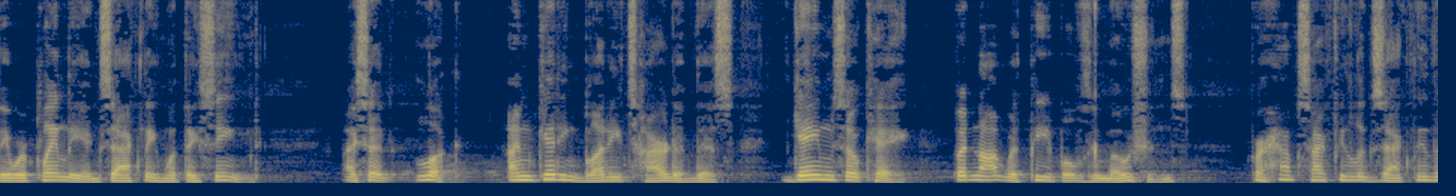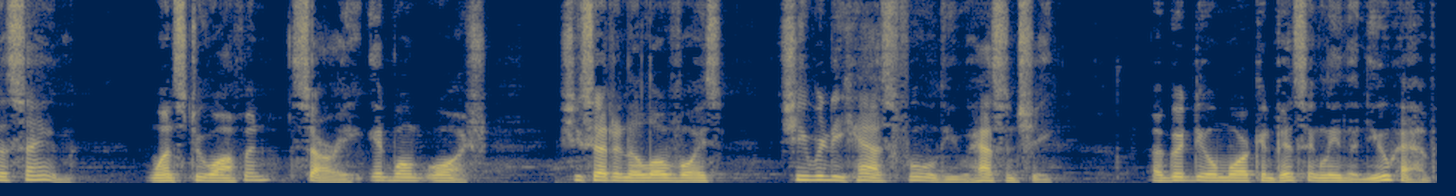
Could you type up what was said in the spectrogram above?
They were plainly exactly what they seemed. I said, Look, I'm getting bloody tired of this. Game's okay, but not with people's emotions. Perhaps I feel exactly the same. Once too often? Sorry, it won't wash. She said in a low voice, she really has fooled you, hasn't she? A good deal more convincingly than you have,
